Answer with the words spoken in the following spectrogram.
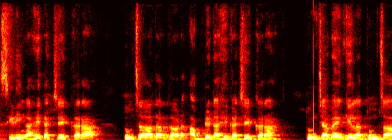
सीडिंग आहे का चेक करा तुमचं आधार कार्ड अपडेट आहे का चेक करा तुमच्या बँकेला तुमचा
